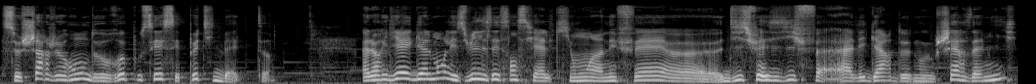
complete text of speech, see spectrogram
se chargeront de repousser ces petites bêtes. Alors il y a également les huiles essentielles qui ont un effet euh, dissuasif à l'égard de nos chers amis.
